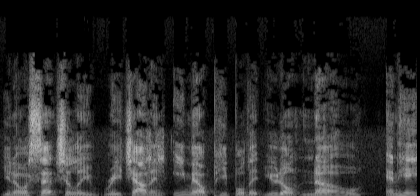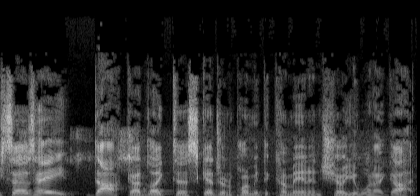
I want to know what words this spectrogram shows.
you know, essentially reach out and email people that you don't know. And he says, Hey, Doc, I'd like to schedule an appointment to come in and show you what I got.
